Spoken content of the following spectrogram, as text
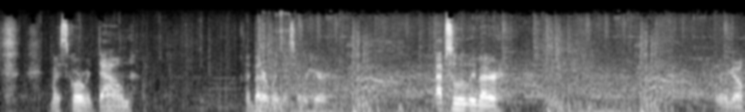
My score went down. I better win this over here. Absolutely better. There we go.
